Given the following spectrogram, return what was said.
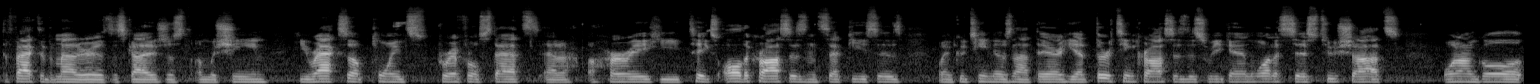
the fact of the matter is, this guy is just a machine. He racks up points, peripheral stats at a, a hurry. He takes all the crosses and set pieces when Coutinho's not there. He had 13 crosses this weekend, one assist, two shots, one on goal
